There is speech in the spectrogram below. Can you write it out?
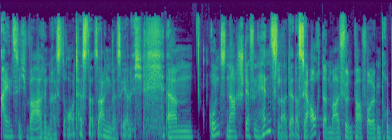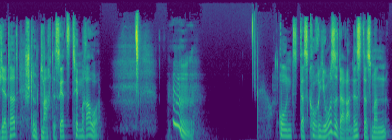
einzig wahren Restauranttester, sagen wir es ehrlich. Ähm, und nach Steffen Hensler, der das ja auch dann mal für ein paar Folgen probiert hat, Stimmt. macht es jetzt Tim Raue. Hm. Und das Kuriose daran ist, dass man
